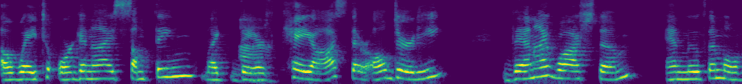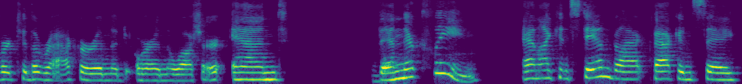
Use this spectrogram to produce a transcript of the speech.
a way to organize something like there's ah. chaos, they're all dirty. Then I wash them and move them over to the rack or in the or in the washer and then they're clean. And I can stand back back and say,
